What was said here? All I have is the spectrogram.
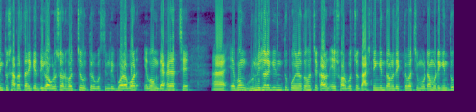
কিন্তু সাতাশ তারিখের দিকে অগ্রসর হচ্ছে উত্তর পশ্চিম দিক বরাবর এবং দেখা যাচ্ছে এবং ঘূর্ণিঝড়ে কিন্তু পরিণত হচ্ছে কারণ এই সর্বোচ্চ গাস্টিং কিন্তু আমরা দেখতে পাচ্ছি। মোটামুটি কিন্তু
